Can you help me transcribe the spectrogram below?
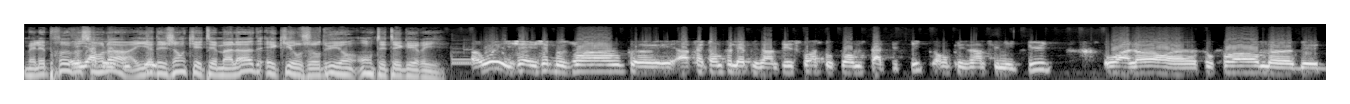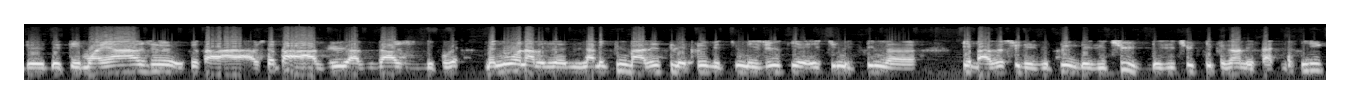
Mais les preuves sont là. Il y a des gens qui étaient malades et qui aujourd'hui ont été guéris. Euh, oui, j'ai besoin que, en fait, on peut les présenter soit sous forme statistique, on présente une étude, ou alors euh, sous forme de, de, de témoignages, que ça, je sais pas, à vue, à visage découvert. Mais nous, on a la médecine basée sur les preuves est une mesure qui est, une médecine euh, qui est basée sur des études, des études, des études qui présentent des statistiques.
